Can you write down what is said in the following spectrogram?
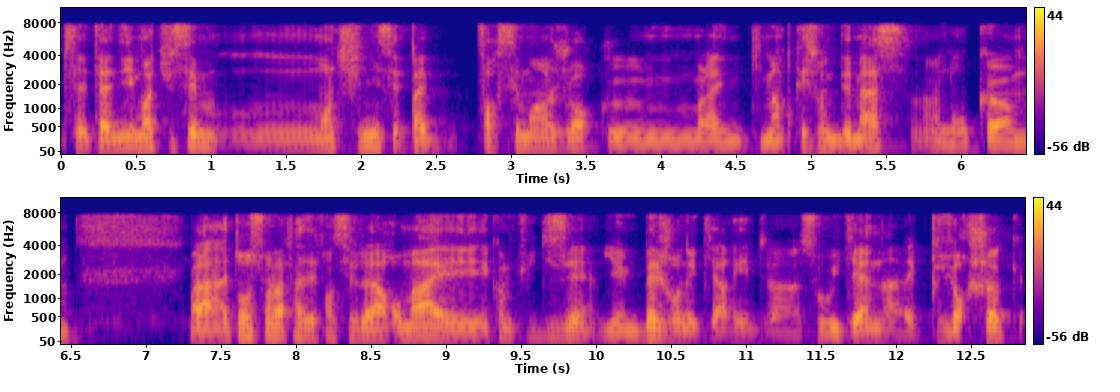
Cette année, moi, tu sais, Mancini, c'est pas forcément un joueur qui m'impressionne des masses. Hein. donc, voilà, attention à la phase défensive de la Roma. Et, comme tu disais, il y a une belle journée qui arrive ce week-end avec plusieurs chocs.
